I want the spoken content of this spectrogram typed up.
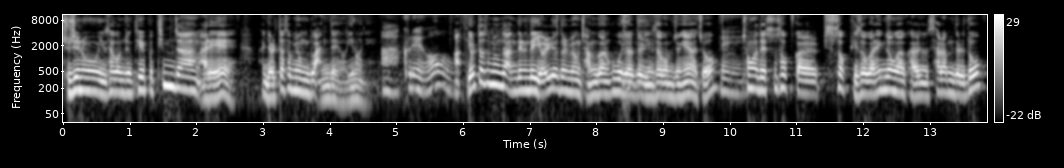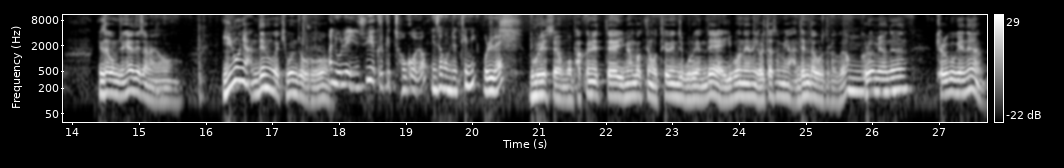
주진우 인사검증 TF 팀장 아래에 한 15명도 안 돼요, 인원이. 아, 그래요? 아, 15명도 안 되는데 18명 장관 후보자들 인사검증 해야죠. 네. 청와대 수석갈, 수석 비서관, 행정관 갈 사람들도 인사검증 해야 되잖아요. 인원이 안 되는 거예요, 기본적으로. 아니, 원래 인수위에 그렇게 적어요? 인사검증팀이? 원래? 모르겠어요. 뭐 박근혜 때, 이명박 때는 어떻게 되는지 모르겠는데 이번에는 15명이 안 된다 그러더라고요. 음. 그러면은 결국에는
